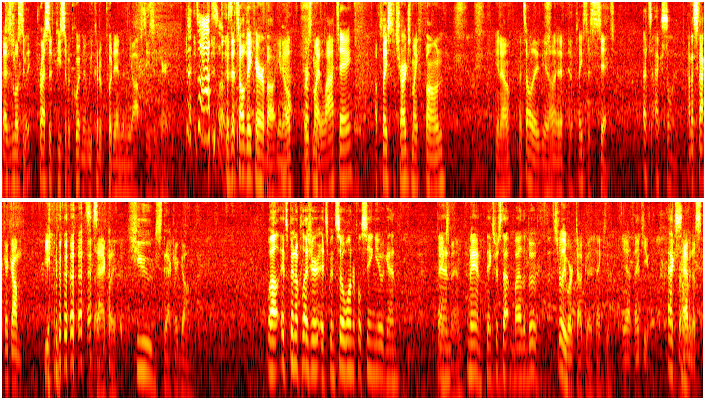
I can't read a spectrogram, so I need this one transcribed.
That's the most really? impressive piece of equipment we could have put in in the off season here. That's awesome. Because that's all they care about, you know. Yeah. Where's my latte? A place to charge my phone. You know, that's all they, you know, and a, and a place to sit. That's excellent. And a stack of gum. Yeah, exactly. Huge stack of gum. Well, it's been a pleasure. It's been so wonderful seeing you again. Thanks, And, man. Man, thanks for stopping by the booth. It's really worked out good. Thank you. Yeah, thank you Excellent. for having us.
